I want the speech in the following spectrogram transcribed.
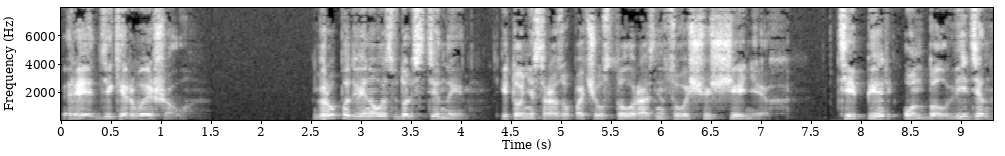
«Реддикер вышел!» Группа двинулась вдоль стены, и Тони сразу почувствовал разницу в ощущениях. Теперь он был виден,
